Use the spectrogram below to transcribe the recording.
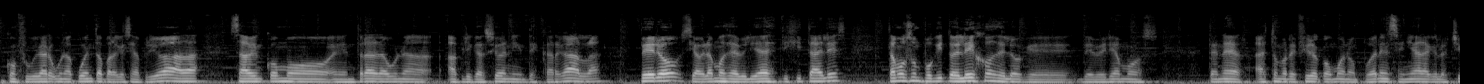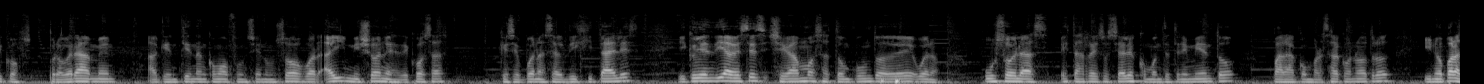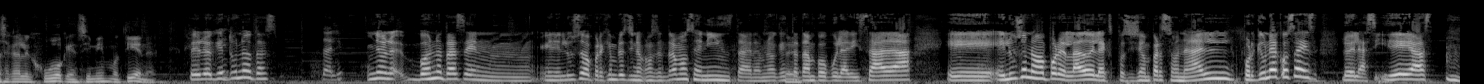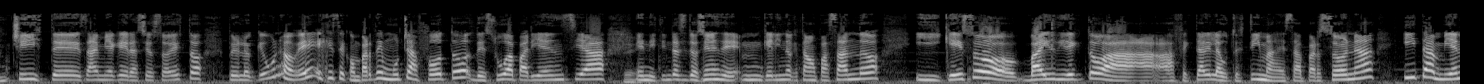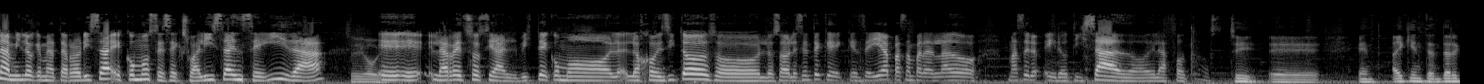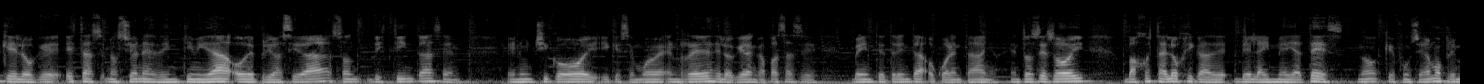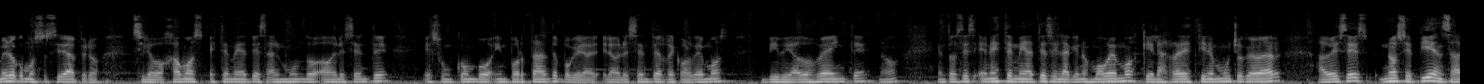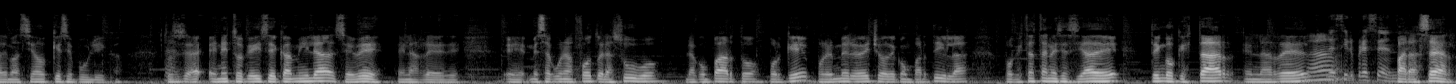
configurar una cuenta para que sea privada, saben cómo entrar a una aplicación y descargarla, pero si hablamos de habilidades digitales, estamos un poquito lejos de lo que deberíamos tener. A esto me refiero con, bueno, poder enseñar a que los chicos programen, a que entiendan cómo funciona un software. Hay millones de cosas que se pueden hacer digitales y que hoy en día a veces llegamos hasta un punto de, bueno, uso las, estas redes sociales como entretenimiento para conversar con otros y no para sacarle el jugo que en sí mismo tienen. Pero lo que tú notas no, vos notás en, el uso, por ejemplo, si nos concentramos en Instagram, ¿no? que está tan popularizada, eh, el uso no va por el lado de la exposición personal, porque una cosa es lo de las ideas, chistes, ay, mira qué gracioso esto, pero lo que uno ve es que se comparten muchas fotos de su apariencia en distintas situaciones de mm, qué lindo que estamos pasando y que eso va a ir directo a, a afectar el autoestima de esa persona y también a mí lo que me aterroriza es cómo se sexualiza enseguida eh, la red social, ¿viste? Como los jovencitos o los adolescentes que, enseguida pasan para el lado más erotizado de las fotos. Sí, eh, hay que entender que lo que estas nociones de intimidad o de privacidad son distintas en, en un chico hoy y que se mueve en redes de lo que eran capaces hace 20, 30 o 40 años. Entonces hoy, bajo esta lógica de, de, la inmediatez, ¿no? que funcionamos primero como sociedad, pero si lo bajamos esta inmediatez al mundo adolescente, es un combo importante porque el, adolescente, recordemos, vive a 220, ¿no? Entonces, en esta inmediatez en la que nos movemos, que las redes tienen mucho que ver, a veces no se piensa demasiado qué se publica. Entonces, en esto que dice Camila, se ve en las redes. Eh, me saco una foto, la subo, la comparto. ¿Por qué? Por el mero hecho de compartirla, porque está esta necesidad de tengo que estar en la red Decir presente. para ser.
